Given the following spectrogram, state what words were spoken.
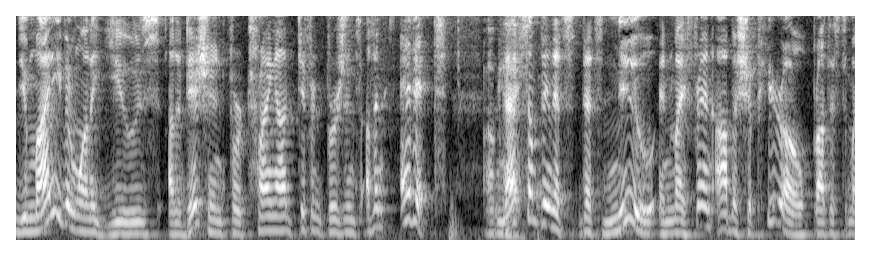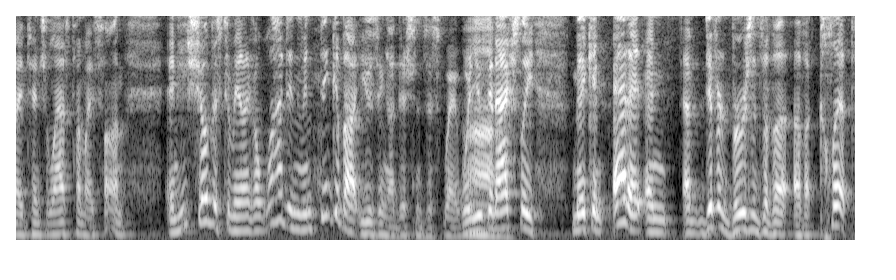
you might even want to use an audition for trying out different versions of an edit. Okay. And that's something that's that's new. And my friend Abba Shapiro brought this to my attention last time I saw him. And he showed this to me, and I go, "Wow, I didn't even think about using auditions this way, where you Ah. can actually make an edit and uh, different versions of a, of a clip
